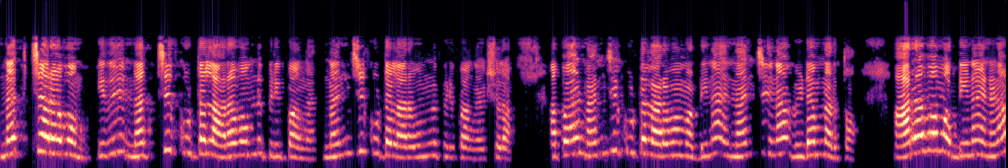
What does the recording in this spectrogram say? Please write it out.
நச்சரவம். இது நச்சு கூட்டல் அரவம்னு பிரிப்பாங்க. நஞ்சு கூட்டல் அரவம்னு பிரிப்பாங்க ஆக்சுவலா அப்ப நஞ்சு கூட்டல் அரவம் அப்படின்னா நஞ்சுனா விடம்னு அர்த்தம். அரவம் அப்படின்னா என்னன்னா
